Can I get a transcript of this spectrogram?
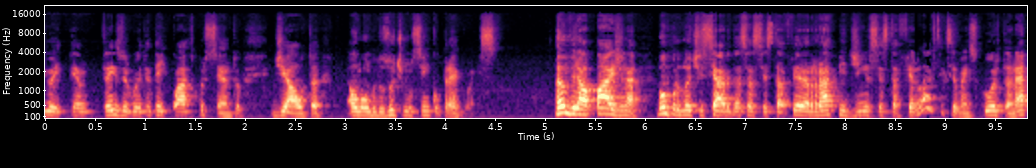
3,84% de alta ao longo dos últimos cinco pregões. Vamos virar a página? Vamos para o noticiário dessa sexta-feira, rapidinho, sexta-feira. Lá tem que ser mais curta, né?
